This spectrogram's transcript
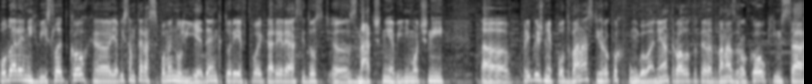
podarených výsledkoch. E, ja by som teraz spomenul jeden, ktorý je v tvojej kariére asi dosť e, značný a výnimočný. E, približne po 12 rokoch fungovania, trvalo to teda 12 rokov, kým sa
